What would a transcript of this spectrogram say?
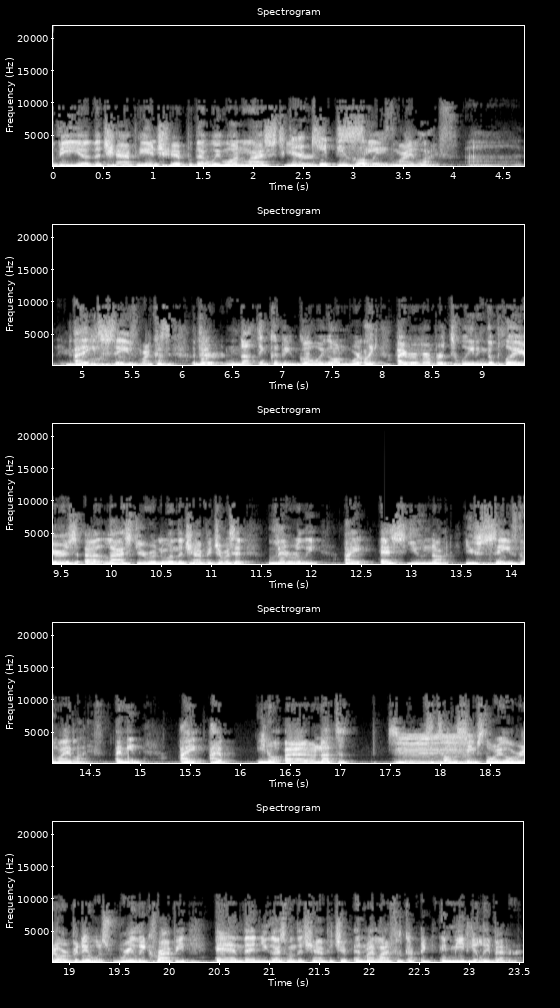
the uh, the championship that we won last year keep you saved going? my life. I think it saved mine because there nothing could be going on. Where like I remember tweeting the players uh, last year when we won the championship. I said literally, I s you not. You saved my life. I mean, I I you know I, I'm not to. You know, to tell the same story over and over, but it was really crappy. And then you guys won the championship, and my life was got immediately better.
